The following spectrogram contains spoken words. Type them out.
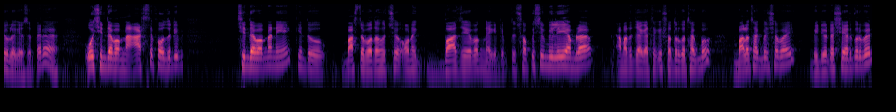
চলে গেছে, তাই না? ওই চিন্তাভাবনা আসছে পজিটিভ চিন্তাভাবনা নিয়ে, কিন্তু বাস্তবতা হচ্ছে অনেক বাজে এবং নেগেটিভ তো সব কিছু মিলিয়ে আমরা আমাদের জায়গা থেকে সতর্ক থাকব। ভালো থাকবেন সবাই, ভিডিওটা শেয়ার করবেন।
